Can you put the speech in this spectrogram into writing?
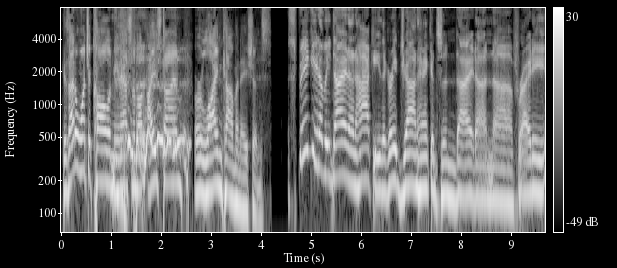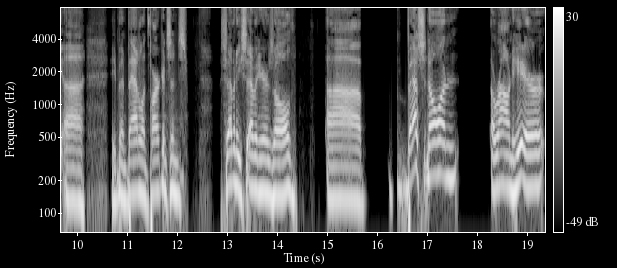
Because I don't want you calling me and asking about ice time or line combinations. Speaking of he died in hockey, the great John Hankinson died on uh, Friday. Uh, he'd been battling Parkinson's, 77 years old. Uh, best known around here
